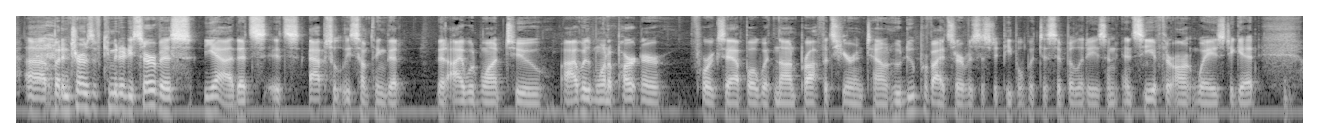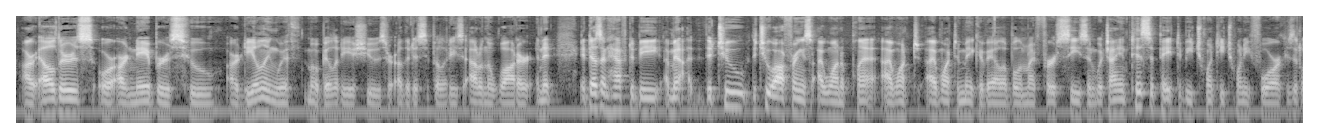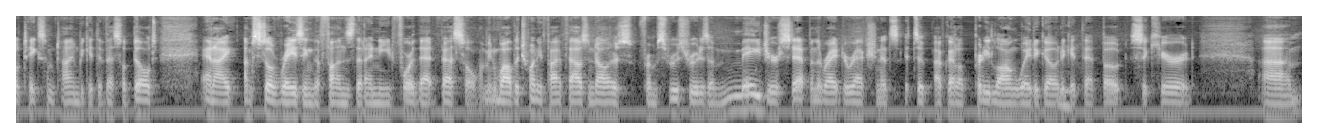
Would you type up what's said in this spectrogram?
uh, but in terms of community service, yeah, that's it's absolutely something that that I would want to I would want to partner for example, with nonprofits here in town who do provide services to people with disabilities and, and see if there aren't ways to get our elders or our neighbors who are dealing with mobility issues or other disabilities out on the water. And it, it doesn't have to be, I mean, the two, the two offerings I want to plan, I want, I want to make available in my first season, which I anticipate to be 2024 because it'll take some time to get the vessel built. And I, I'm still raising the funds that I need for that vessel. I mean, while the $25,000 from Spruce Root is a major step in the right direction, it's, it's a, I've got a pretty long way to go to get that boat secured. Um,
